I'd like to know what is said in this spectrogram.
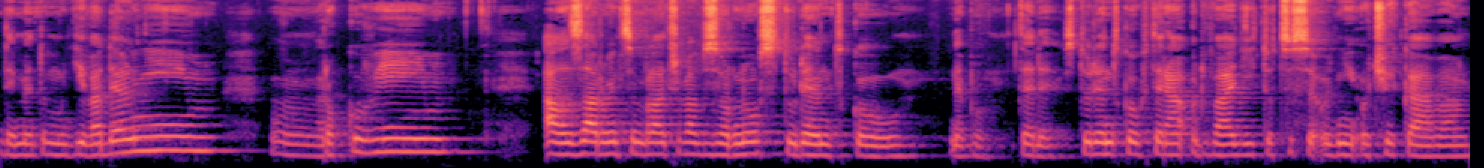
dejme tomu divadelním, rokovým, ale zároveň jsem byla třeba vzornou studentkou, nebo tedy studentkou, která odvádí to, co se od ní očekává.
